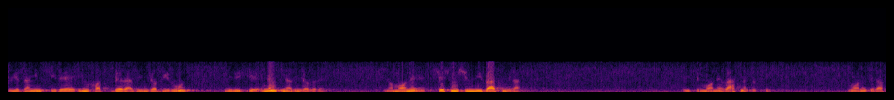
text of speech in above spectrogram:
روی زمین چیده این می‌خواست بره از اینجا بیرون. می‌دید که نمی‌تونه از اینجا بره. اینا مانعه چش میشین میبس میرن این که مانع رفت نشد مانع که رفت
